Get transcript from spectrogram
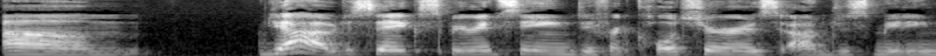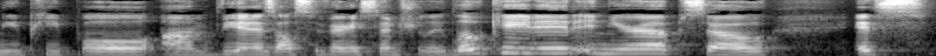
um yeah, I would just say experiencing different cultures, um, just meeting new people. Um, Vienna is also very centrally located in Europe, so it's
